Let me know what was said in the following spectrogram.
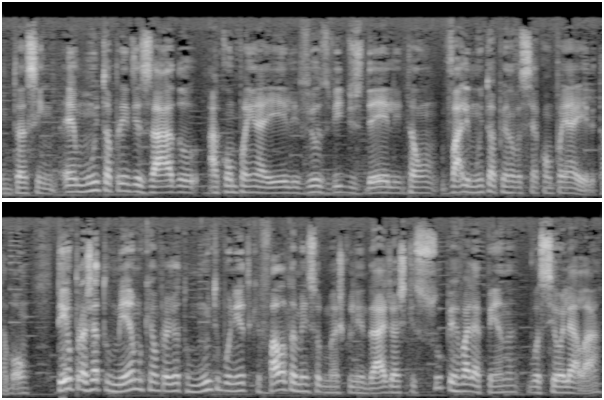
Então, assim, é muito aprendizado acompanhar ele, ver os vídeos dele. Então, vale muito a pena você acompanhar ele, tá bom? Tem o projeto Memo, que é um projeto muito bonito, que fala também sobre masculinidade. Eu acho que super vale a pena você olhar lá.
